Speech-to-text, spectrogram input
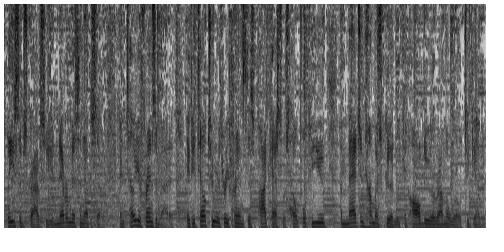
please subscribe so you never miss an episode and tell your friends about it. If you tell two or three friends this podcast was helpful to you, imagine how much good we can all do around the world together.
